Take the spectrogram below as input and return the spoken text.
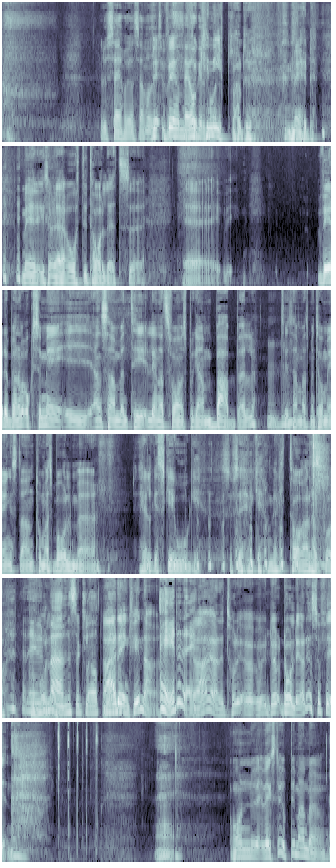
Du ser hur jag ser ut Vem förknippar du med, med liksom det här 80-talets... Eh, eh, vederbörande var också med i ensemblen till Lennart Swahns program Babbel Mhm. tillsammans med Tommy Engstrand, Thomas Bolme, Helge Skog. Så vi vilka- om jag tar alla på, Det är ju en man såklart. Nej, men- det är en kvinna. Är det det? Ja, ja, det trodde jag. Dolde jag det så fint? Nej. Hon växte upp i Malmö.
